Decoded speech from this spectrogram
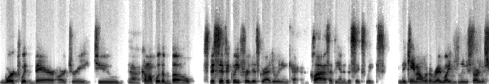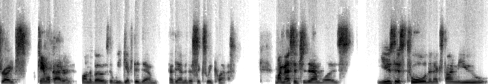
worked with Bear Archery to uh, come up with a bow specifically for this graduating ca- class at the end of the six weeks they came out with a red, white, and blue stars and stripes camel pattern on the bows that we gifted them at the end of the six week class. My message to them was use this tool the next time you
